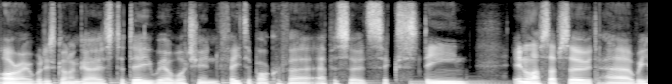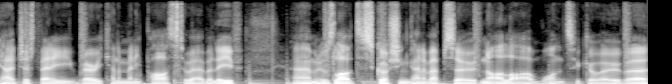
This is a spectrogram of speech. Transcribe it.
Alright, what is going on, guys? Today we are watching Fate Apocrypha episode 16. In the last episode, uh, we had just very, very kind of many parts to it, I believe. Um, it was a lot of discussion kind of episode, not a lot I wanted to go over.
